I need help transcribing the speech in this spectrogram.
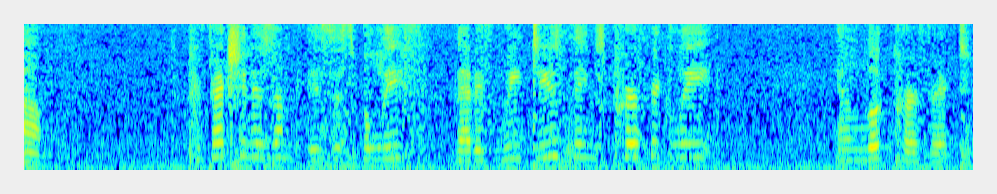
Um, perfectionism is this belief that if we do things perfectly and look perfect,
